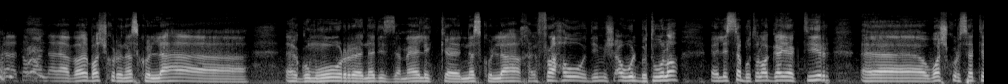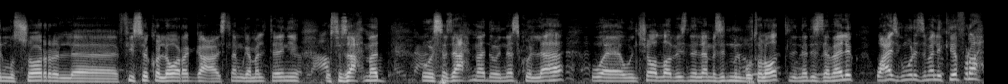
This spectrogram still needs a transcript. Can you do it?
لا طبعا أنا بشكر الناس كلها جمهور نادي الزمالك الناس كلها. افرحوا دي مش أول بطولة لسه بطولات جاية كتير. وأشكر سيادة المستشار ال- في ثقة اللي هو رجع إسلام جمال تاني واستاذ أحمد واستاذ أحمد والناس كلها. وإن شاء الله بإذن الله مزيد من البطولات لنادي الزمالك. وعايز جمهور الزمالك يفرح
